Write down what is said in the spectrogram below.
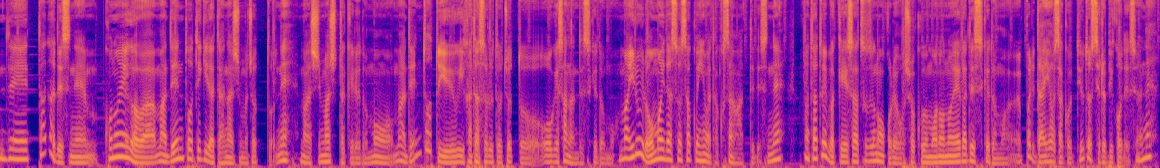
で、ただですね、この映画はまあ伝統的だって話もちょっとね、まあしましたけれども、まあ伝統という言い方するとちょっと大げさなんですけども、まあいろいろ思い出す作品はたくさんあってですね、まあ例えば警察のこれ汚職者の映画ですけども、やっぱり代表作っていうとセルピコですよね。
